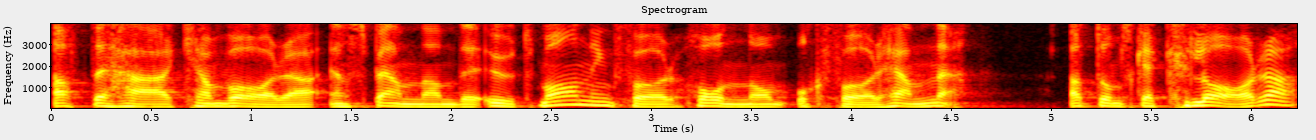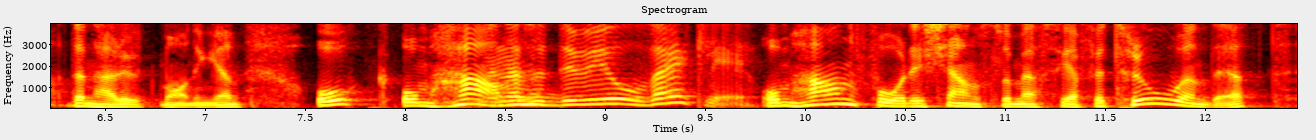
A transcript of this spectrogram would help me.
att det här kan vara en spännande utmaning för honom och för henne. Att de ska klara den här utmaningen. Och om han... Men alltså du är ju overklig. Om han får det känslomässiga förtroendet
